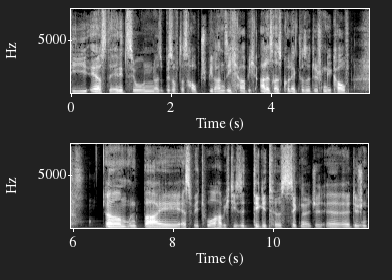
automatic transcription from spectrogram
die erste Edition, also bis auf das Hauptspiel an sich, habe ich alles als Collectors Edition gekauft. Ähm, und bei SWTOR habe ich diese Digital Signal äh, Edition,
